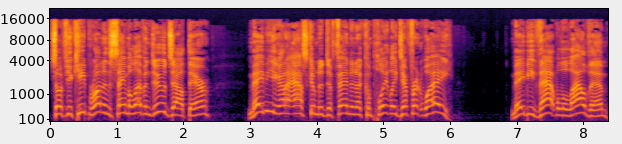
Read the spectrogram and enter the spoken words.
So if you keep running the same 11 dudes out there, maybe you got to ask them to defend in a completely different way. Maybe that will allow them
